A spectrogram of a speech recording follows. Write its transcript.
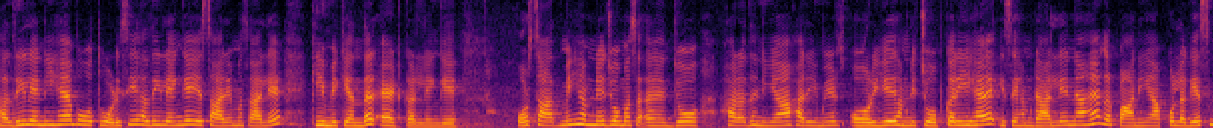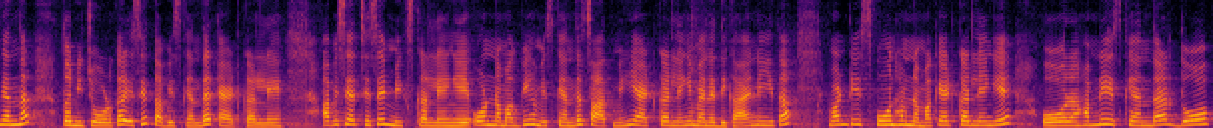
हल्दी लेनी है। बहुत थोड़ी सी हल्दी लेंगे। ये सारे मसाले कीमे के अंदर ऐड कर लेंगे। और साथ में ही हमने जो मसा जो हरा धनिया, हरी मिर्च और ये हमने चोप करी है, इसे हम डाल लेना है। अगर पानी आपको लगे इसके अंदर तो निचोड़ कर इसे तब इसके अंदर ऐड कर लें। अब इसे अच्छे से मिक्स कर लेंगे और नमक भी हम इसके अंदर साथ में ही ऐड कर लेंगे। मैंने दिखाया नहीं था। वन टी हम नमक ऐड कर लेंगे और हमने इसके अंदर दो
